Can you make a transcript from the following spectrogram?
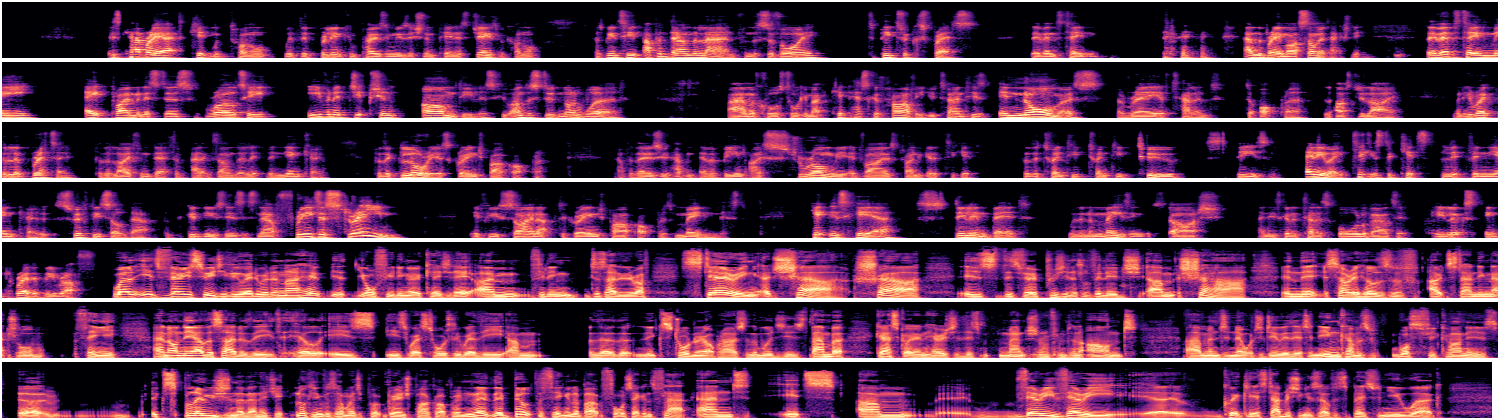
His cabaret act, Kit McConnell, with the brilliant composer, musician, and pianist James McConnell, has been seen up and down the land from the Savoy to Pizza Express. They've entertained, and the Braemar Summit, actually. They've entertained me, eight prime ministers, royalty, even Egyptian arm dealers who understood not a word. I am, of course, talking about Kit Hesketh Harvey, who turned his enormous array of talent to opera last July when he wrote the libretto for the life and death of Alexander Litvinenko for the glorious Grange Park Opera. And for those who haven't ever been, I strongly advise trying to get a ticket for the 2022 season. Anyway, tickets to Kit's Litvinenko swiftly sold out, but the good news is it's now free to stream if you sign up to Grange Park Opera's mailing list. Kit is here, still in bed, with an amazing moustache, and he's going to tell us all about it. He looks incredibly rough. Well, it's very sweet of you, Edward, and I hope you're feeling okay today. I'm feeling decidedly rough. Staring at Shere. Shere is this very pretty little village, um, in the Surrey Hills of outstanding natural thingy. And on the other side of the hill is is West Horsley, where the um, the, the, the extraordinary opera house in the woods is. Bamber Gascoigne inherited this mansion from an aunt um, and didn't know what to do with it. And in comes Wasfi Kani's uh, explosion of energy, looking for somewhere to put Grange Park Opera. And they, they built the thing in about four seconds flat. And it's um, very, very uh, quickly establishing itself as a place for new work.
